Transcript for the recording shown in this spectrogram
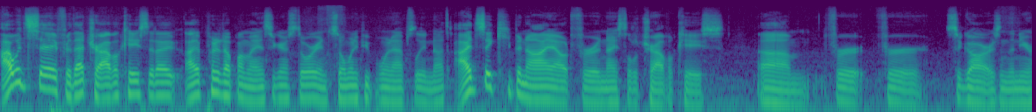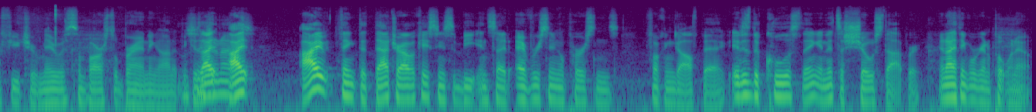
I would say for that travel case that I, I put it up on my Instagram story and so many people went absolutely nuts. I'd say keep an eye out for a nice little travel case um, for for cigars in the near future, maybe with some Barstool branding on it. Because I, nice. I I think that that travel case needs to be inside every single person's fucking golf bag. It is the coolest thing and it's a showstopper. And I think we're gonna put one out.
